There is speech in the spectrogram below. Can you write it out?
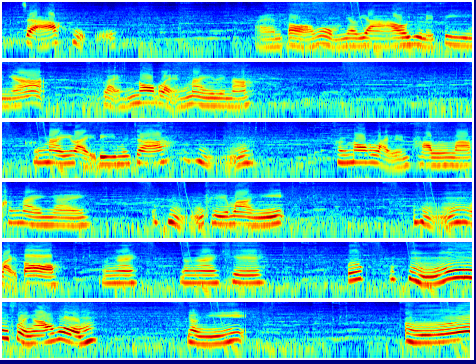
ๆจ้าโหไปกันต่อครับผมยาวๆ อยู่ในฟรีอย่างเงี้ย ไหลข้างนอกไหลข้างในเลยนะ ข้างในไหลดีไหมจ๊ะข้างนอกไหลเป็นพันละข้างในไงอื้อเคมาอย่างนี้ไหลต่อ ยังไง ยังไงเคปึ๊บสวยงามผม อย่างนี้ เออ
